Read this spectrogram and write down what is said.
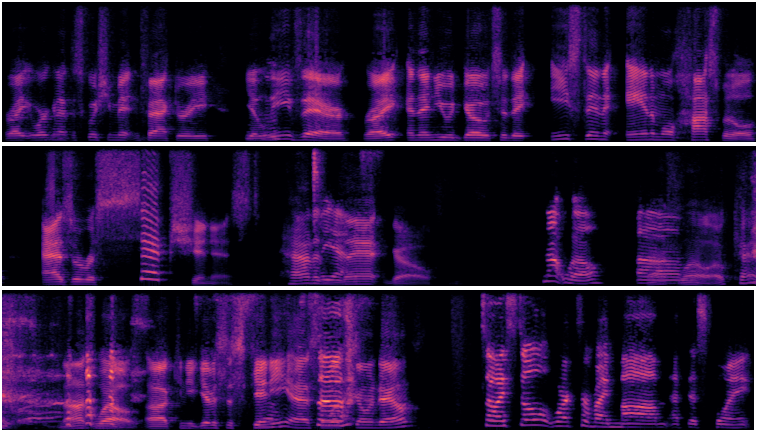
right? You're working at the Squishy Mitten factory. You Mhm. leave there, right? And then you would go to the Easton Animal Hospital as a receptionist. How did Yes. that go? Not well. Not Um, well. Okay. Not well. Uh, can you give us a skinny as to what's going down? So I still work for my mom at this point,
